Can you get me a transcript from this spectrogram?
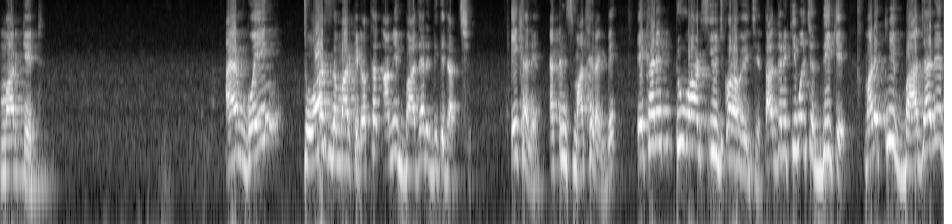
market I am going towards the market অর্থাৎ আমি বাজারের দিকে যাচ্ছি। এখানে একটা জিনিস মাথায় রাখবে, এখানে টু ইউজ করা হয়েছে। তার জন্য কি বলছে? দিকে। মানে তুমি বাজারের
